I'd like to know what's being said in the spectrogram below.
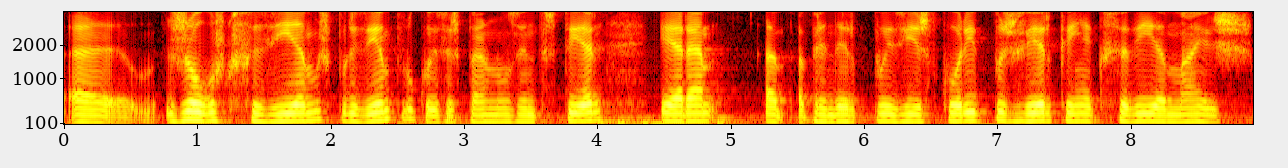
uh, jogos que fazíamos, por exemplo, coisas para nos entreter, era aprender poesias de cor e depois ver quem é que sabia mais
